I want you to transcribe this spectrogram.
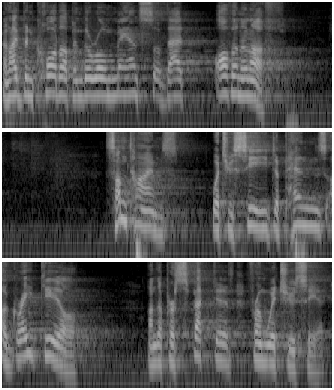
And I've been caught up in the romance of that often enough. Sometimes What you see depends a great deal on the perspective from which you see it.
